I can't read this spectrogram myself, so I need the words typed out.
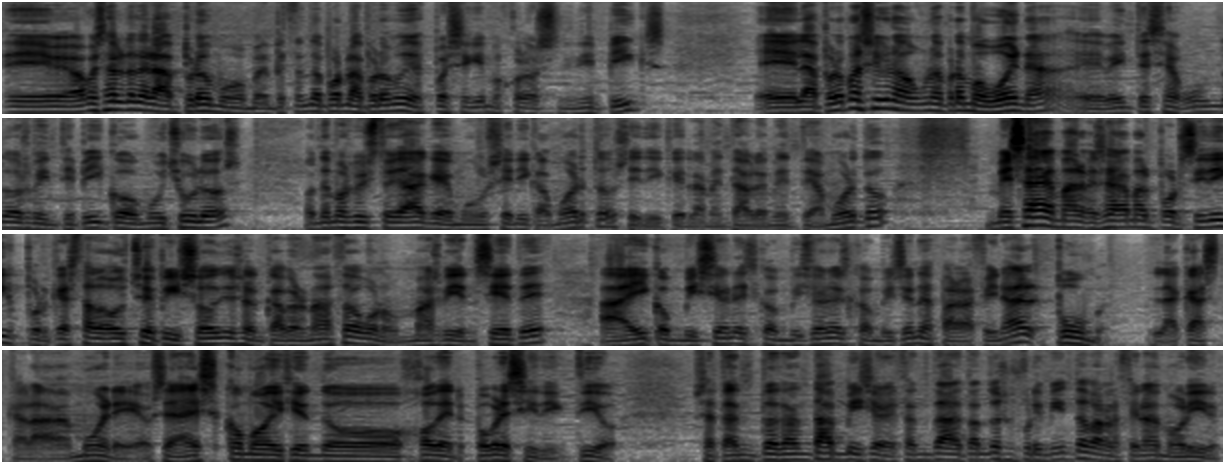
eh, vamos a hablar de la promo, empezando por la promo y después seguimos con los sneak peeks. Eh, la promo ha sido una, promo buena, 20 eh, segundos, 20 y pico, muy chulos. Donde hemos visto ya que Sidic ha muerto, Sidic lamentablemente ha muerto. Me sabe mal, me sabe mal por Sidic porque ha estado 8 episodios el cabronazo, bueno, más bien 7. Ahí con visiones, con visiones, con visiones, para el final, ¡pum! La cáscara, muere. O sea, es como diciendo, joder, pobre Sidic, tío. O sea, tanto, tantas visiones, tanta, tanto sufrimiento para al final morir.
